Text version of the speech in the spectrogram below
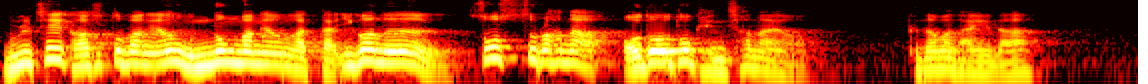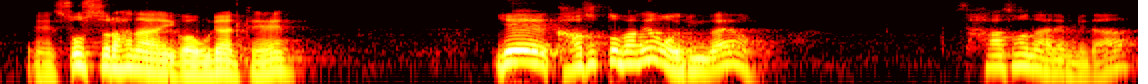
물체의 가속도 방향은 운동 방향과 같다. 이거는 소스로 하나 얻어도 괜찮아요. 그나마 다행이다. 예, 소스로 하나 이거 우리한테. 얘 가속도 방향 어딘가요? 사선 아래입니다.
